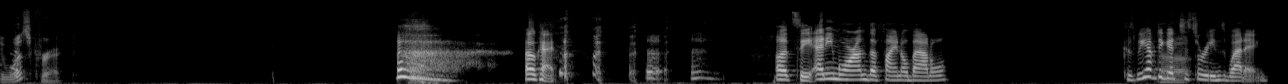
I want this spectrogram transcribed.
It was correct. okay. Let's see. Any more on the final battle? Because we have to get to Uh, Sarene's wedding.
